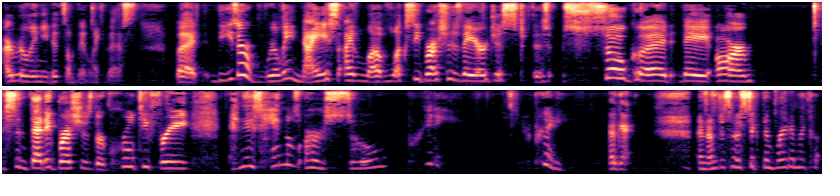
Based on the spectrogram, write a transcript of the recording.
I really needed something like this. But these are really nice. I love Luxie brushes. They are just so good. They are synthetic brushes. They're cruelty free. And these handles are so pretty. They're pretty. Okay. And I'm just going to stick them right in my cup.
